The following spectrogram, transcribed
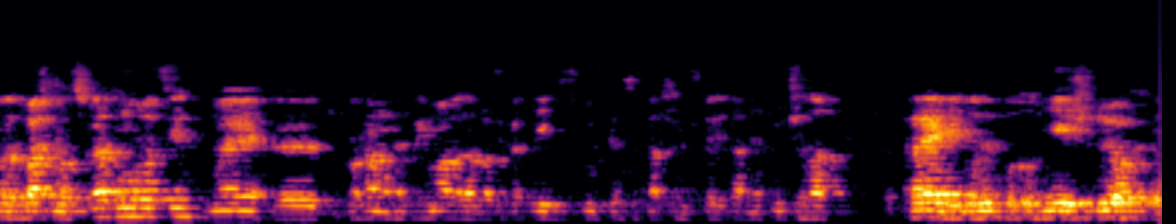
передбачена у 2024 році. Ми е, цю програму не приймали на 25 рік з тим, що перша міська лікарня включена перелік однієї з чотирьох е,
